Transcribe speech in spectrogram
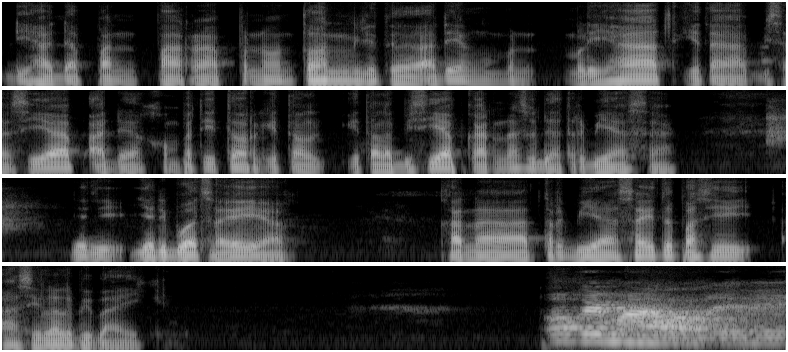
di hadapan para penonton gitu. Ada yang melihat kita bisa siap, ada kompetitor kita kita lebih siap karena sudah terbiasa. Jadi jadi buat saya ya karena terbiasa itu pasti hasilnya lebih baik. Oke Mal, ini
